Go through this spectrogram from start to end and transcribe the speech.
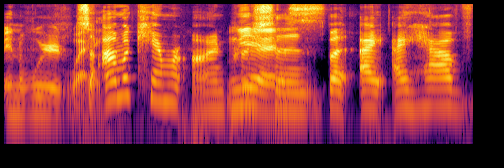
in a weird way. So I'm a camera on person, Yes. but I I have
